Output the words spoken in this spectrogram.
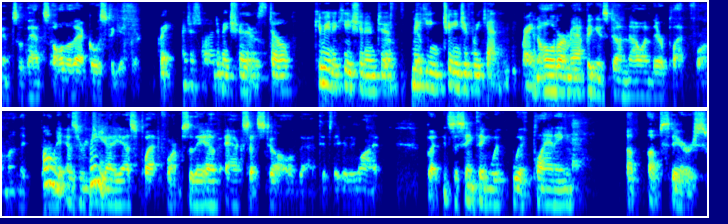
and so that's, all of that goes together. Great, I just wanted to make sure there was still communication into making change if we can, right? And all of our mapping is done now on their platform, on the, Oh, on the Esri great. GIS platform, so they have access to all of that if they really want it. But it's the same thing with, with planning up, upstairs.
